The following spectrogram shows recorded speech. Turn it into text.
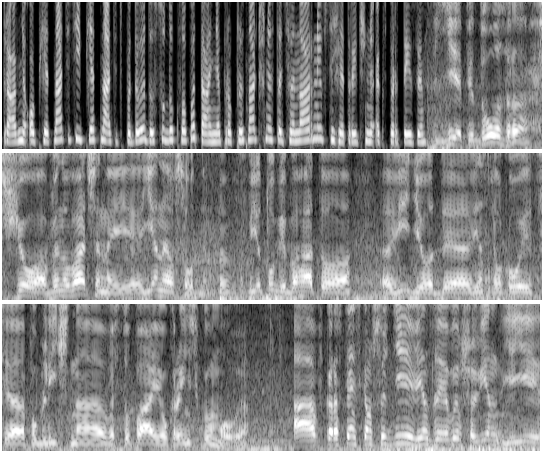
травня о 15.15 подали до суду клопотання про призначення стаціонарної психіатричної експертизи. Є підозра, що обвинувачений є неосудним. В Ютубі багато е, відео, де він спілкується публічно, виступає українською мовою. А в Коростенському суді він заявив, що він її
